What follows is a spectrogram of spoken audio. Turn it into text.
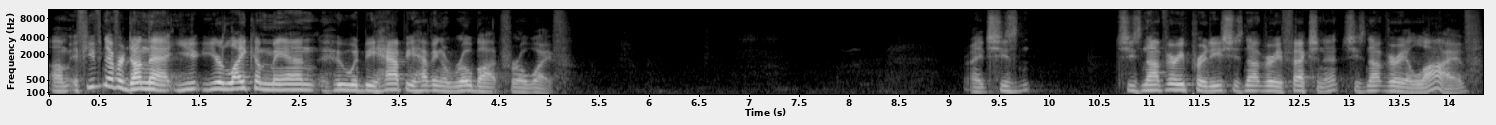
Um, if you've never done that, you, you're like a man who would be happy having a robot for a wife. Right? She's, she's not very pretty, she's not very affectionate, she's not very alive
